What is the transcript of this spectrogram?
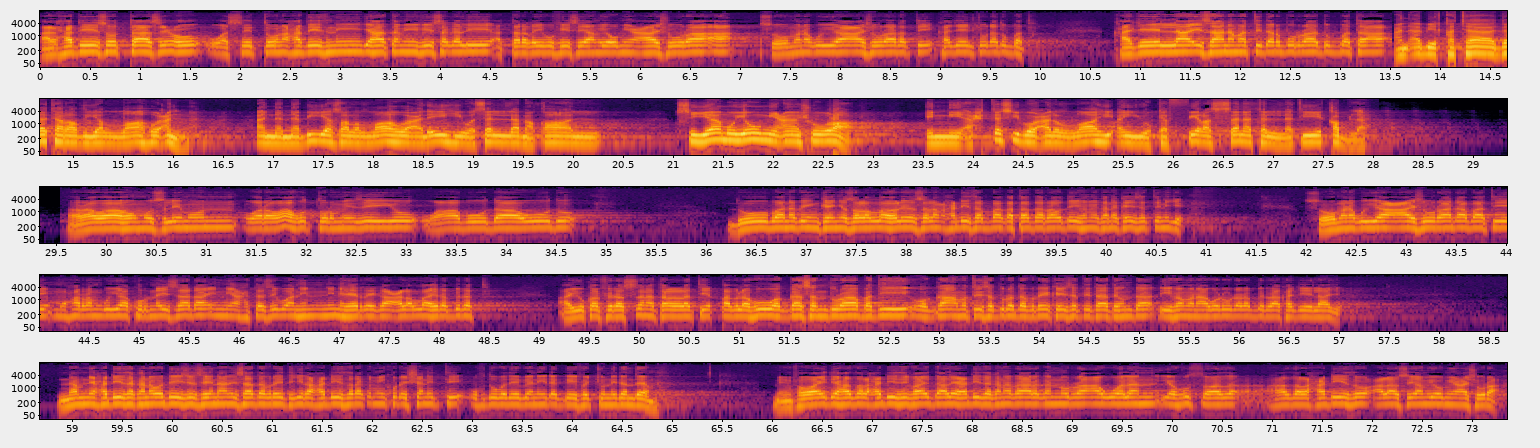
الحديث التاسع والستون حديثني جهتمي في سقلي الترغيب في صيام يوم عاشوراء صومنا قويا عاشوراء رتي خجيل شورا دبت خجيل لا إسانمت دربرا دبتا. عن أبي قتادة رضي الله عنه أن النبي صلى الله عليه وسلم قال صيام يوم عاشوراء إني أحتسب على الله أن يكفر السنة التي قبله. رواه مسلم ورواه الترمذي وأبو داود. دوب نبي كين صلى الله عليه وسلم حديث أبا قتادة رودي فمن كان كيست نجي سومنا قويا عاشورا داباتي محرم قويا كرنيسا دا إني أحتسب أن هنين على الله رب رت. أن يكفر السنة التي قبله وقا سندرا بدي وقا أمتي سدرا دبري كيست تاتي هندا. ديفا منا قرور رب الراكا جيلاج. Namni hadiisa kana odeeyse seenaan isaa dabreetti jira hadiisa raqmii kudha shanitti uf duuba deebi'anii dhaggeeffachuun ni danda'ama من فوائد هذا الحديث فائدة على حديث كان رأى النور أولا يحث هذا الحديث على صيام يوم عاشوراء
